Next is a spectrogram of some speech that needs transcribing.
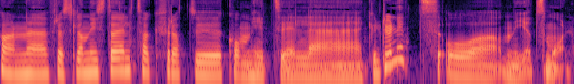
Karen Frøsland Nystøl, takk for at du kom hit til eh, Kulturnytt og Nyhetsmorgen.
